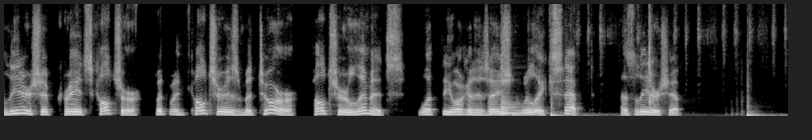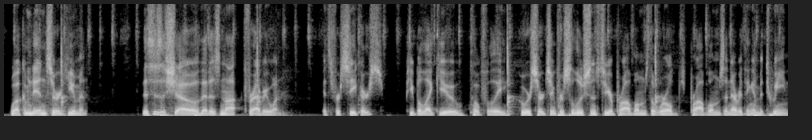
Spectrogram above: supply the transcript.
leadership creates culture, but when culture is mature, culture limits what the organization will accept as leadership. Welcome to Insert Human. This is a show that is not for everyone. It's for seekers, people like you, hopefully, who are searching for solutions to your problems, the world's problems, and everything in between.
